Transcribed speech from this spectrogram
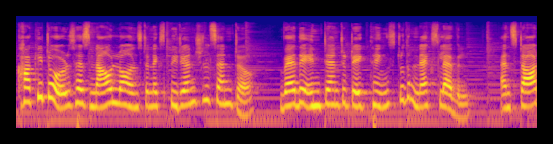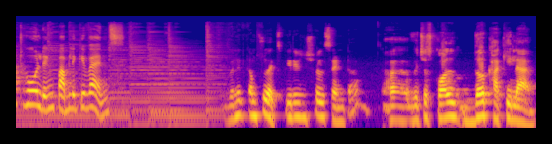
Khaki Tours has now launched an experiential center where they intend to take things to the next level and start holding public events. When it comes to experiential center, uh, which is called the Khaki Lab,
